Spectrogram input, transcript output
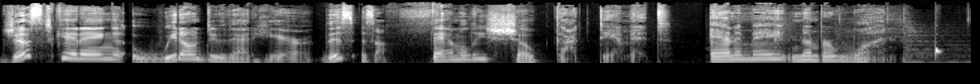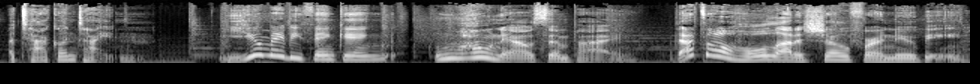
Just kidding, we don't do that here. This is a family show, goddammit. Anime number one Attack on Titan. You may be thinking, whoa now, senpai. That's a whole lot of show for a newbie.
